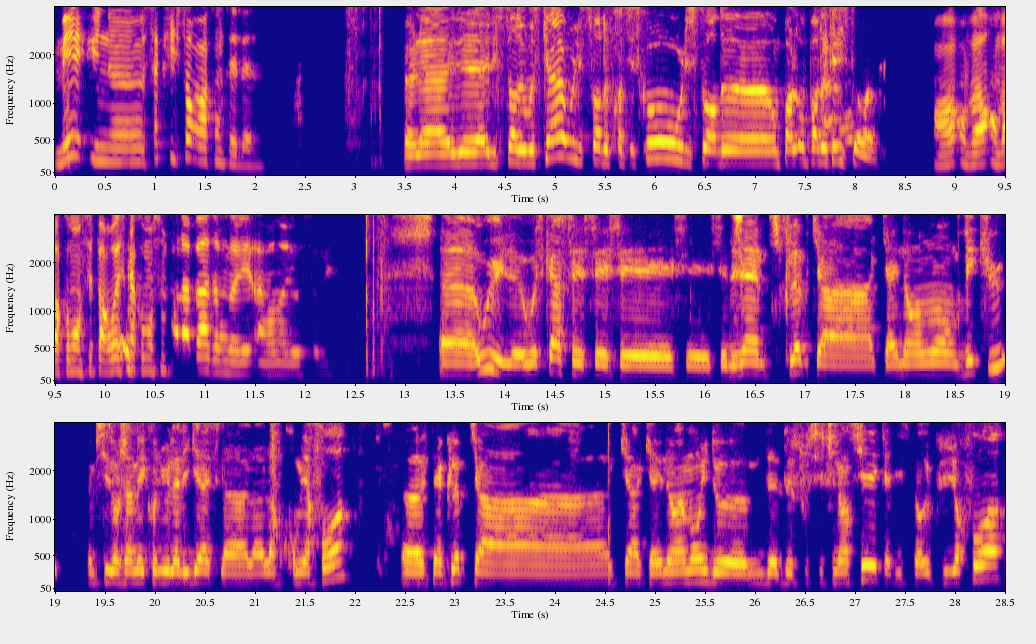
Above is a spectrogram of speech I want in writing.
Mais une sacrée histoire à raconter, Ben. L'histoire de Huesca ou l'histoire de Francisco ou l'histoire de. On parle, on parle de quelle histoire on va, on va commencer par Weska, commençons par la base avant d'aller, avant d'aller au sommet. Euh, oui, le Weska, c'est, c'est, c'est, c'est, déjà un petit club qui a, qui a énormément vécu, même s'ils n'ont jamais connu la Liga et c'est la, leur première fois. Euh, c'est un club qui a, qui a, qui a énormément eu de, de, de, soucis financiers, qui a disparu plusieurs fois.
